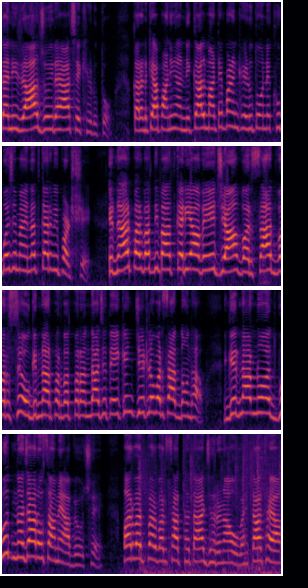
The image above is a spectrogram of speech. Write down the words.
તેની રાહ જોઈ રહ્યા છે ખેડૂતો. કારણ કે આ પાણીના નિકાલ માટે પણ ખેડૂતોને ખૂબ જ મહેનત કરવી પડશે. ગિરનાર પર્વતની વાત કરીએ હવે, જ્યાં વરસાદ વરસ્યો, ગિરનાર પર્વત પર અંદાજે એક ઇંચ જેટલો વરસાદ નોંધાવ ગિરનારનો અદ્ભુત નજારો સામે આવ્યો છે. પર્વત પર વરસાદ થતા ઝરણાઓ વહેતા થયા.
